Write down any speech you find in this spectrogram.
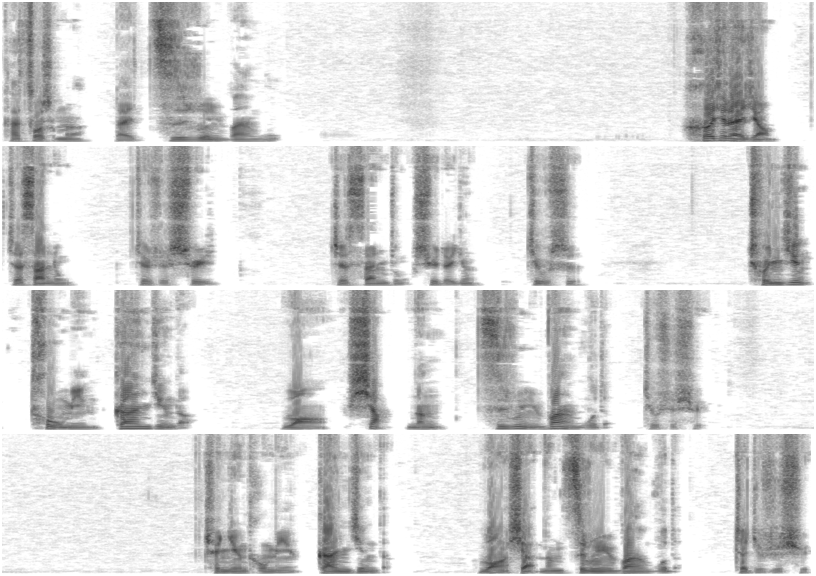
它做什么呢？来滋润万物。合起来讲，这三种就是水，这三种水的用就是。纯净、透明、干净的，往下能滋润万物的，就是水。纯净、透明、干净的，往下能滋润万物的，这就是水，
